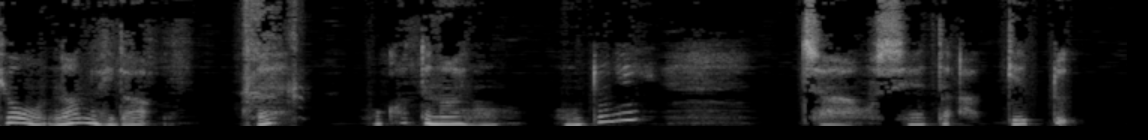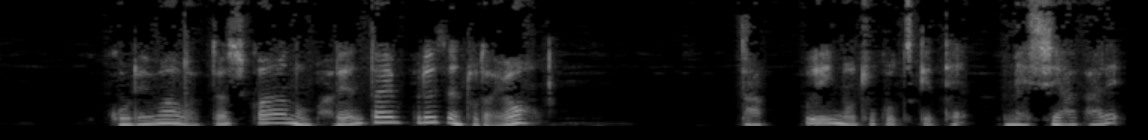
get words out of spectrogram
今日何の日だ？え？分かってないの？本当に？じゃあ教えてあげる。これは私からのバレンタインプレゼントだよ。たっぷりのチョコつけて召し上がれ。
